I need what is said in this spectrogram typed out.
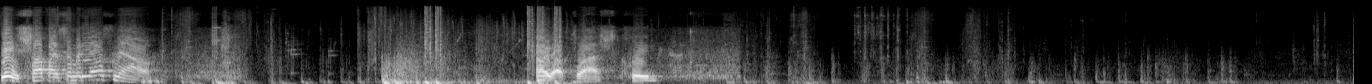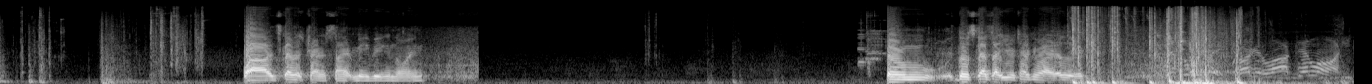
Being shot by somebody else now. I got flashed. Clean. These guys are trying to snipe me, being annoying. Um, those guys that you were talking about earlier. Target locked and launched.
